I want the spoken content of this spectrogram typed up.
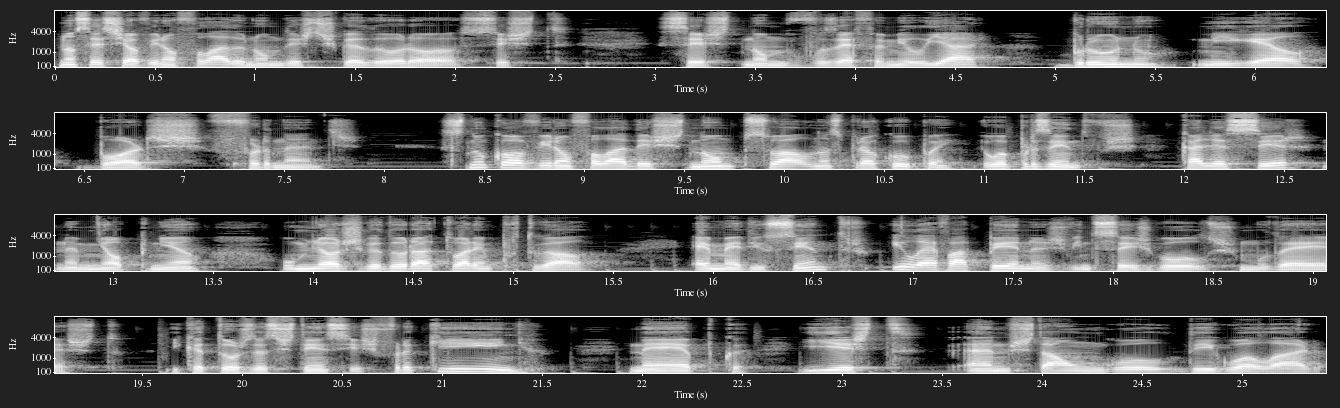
Não sei se já ouviram falar do nome deste jogador ou se este, se este nome vos é familiar. Bruno Miguel Borges Fernandes. Se nunca ouviram falar deste nome, pessoal, não se preocupem, eu apresento-vos. Calha ser, na minha opinião, o melhor jogador a atuar em Portugal. É médio centro e leva apenas 26 golos, modesto, e 14 assistências, fraquinho, na época, e este ano está um gol de igualar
